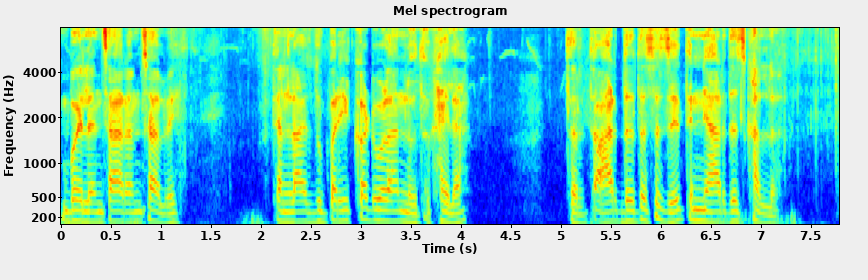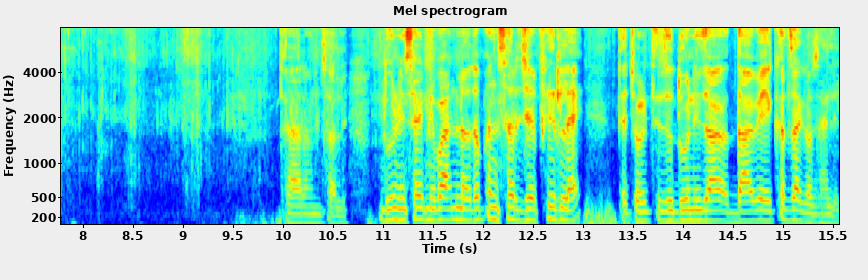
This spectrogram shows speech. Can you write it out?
बैलांचा आराम चालू आहे. त्यांना आज दुपारी कडवळ आणलं होतं खायला. तर अर्ध तसंच आहे. त्यांनी अर्धच खाल्लं. तर आराम चालू आहे. दोन्ही साईडने बांधलं होतं पण सर जे फिरलाय त्याच्यामुळे त्याचे दोन्ही जा दावे एकच जागेवर झालेत.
